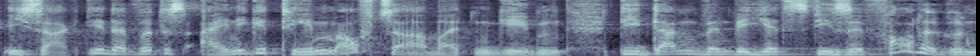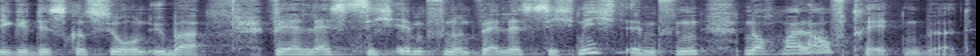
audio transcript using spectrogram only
ich sag dir, da wird es einige Themen aufzuarbeiten geben, die dann, wenn wir jetzt diese vordergründige Diskussion über wer lässt sich impfen und wer lässt sich nicht impfen, nochmal auftreten wird.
